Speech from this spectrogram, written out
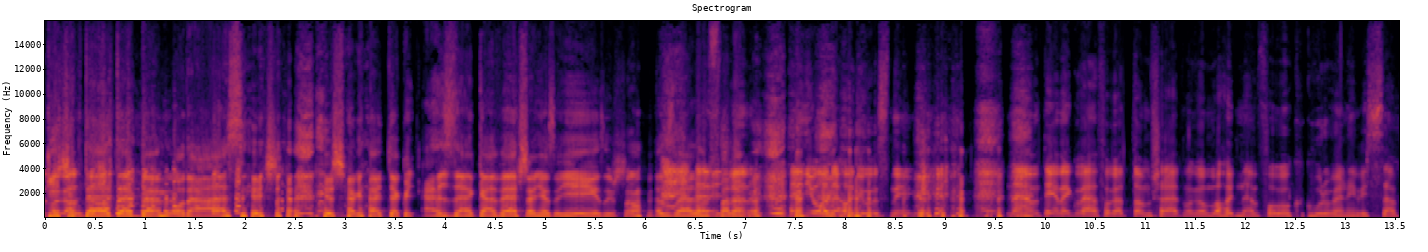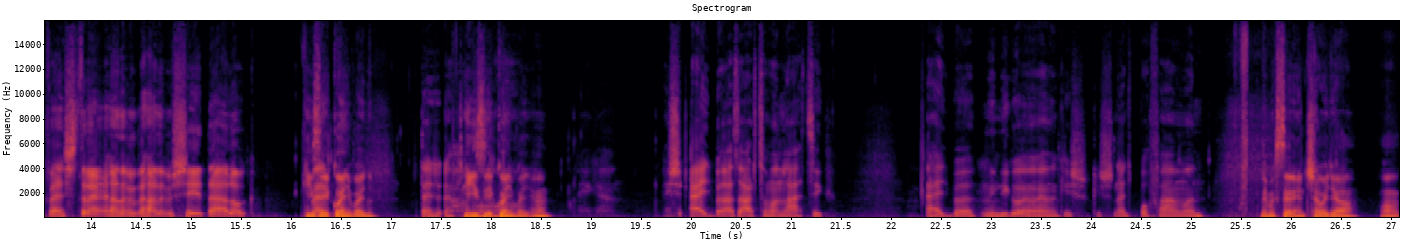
kicsit teltebben odaállsz, és, és meglátják, hogy ezzel kell versenyezni, Jézusom, ezzel ellenfelem. Egy jó, de hogy úsznék. Nem, tényleg elfogadtam saját magamba, hogy nem fogok gurulni vissza a Pestre, hanem, hanem sétálok. Hízékony vagy? Te, Hízékony vagy? Ha? És egyből az arcomon látszik. Egyből. Mindig olyan kis, kis nagy pofám van. De meg szerencse, hogy a, a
